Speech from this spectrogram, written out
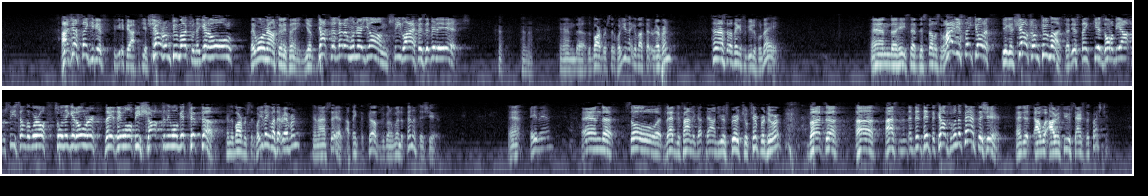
I just think if you if you, if you shelter them too much when they get old, they won't amount to anything. You've got to let them when they're young see life as it really is." and uh, the barber said, "What do you think about that, Reverend?" And I said, "I think it's a beautiful day." And uh, he said, this fellow said, well, I just think you ought to, you can shelter them too much. I just think kids ought to be out and see some of the world so when they get older, they, they won't be shocked and they won't get tripped up. And the barber said, what do you think about that, Reverend? And I said, I think the Cubs are going to win the pennant this year. Uh, amen? And uh, so uh, glad we finally got down to your spiritual temperature. But uh, uh, I think the Cubs will win the pennant this year. And it, I, I refused to answer the question.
